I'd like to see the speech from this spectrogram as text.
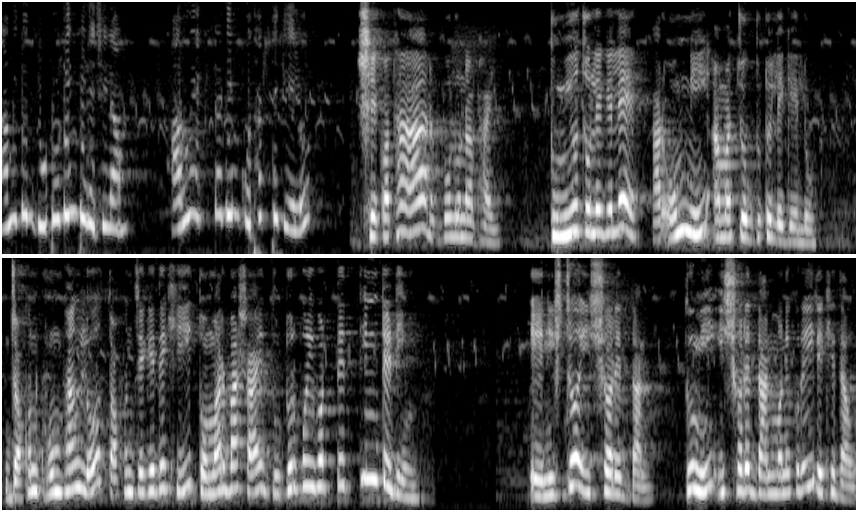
আমি তো দুটো ডিম পেরেছিলাম। আরও একটা ডিম কোথার থেকে এলো? সে কথা আর বলো না ভাই। তুমিও চলে গেলে আর অমনি আমার চোখ দুটো লেগে এলো। যখন ঘুম ভাঙলো, তখন জেগে দেখি তোমার বাসায় দুটোর পরিবর্তে তিনটে ডিম। এ নিশ্চয় ঈশ্বরের দান। তুমি ঈশ্বরের দান মনে করেই রেখে দাও।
